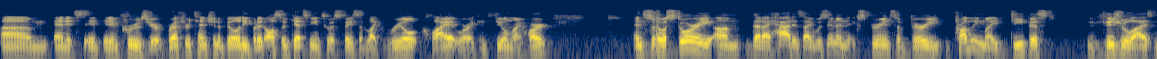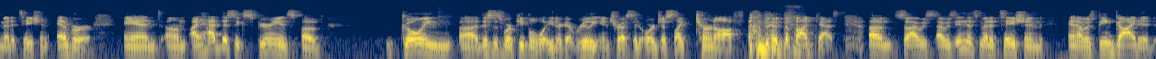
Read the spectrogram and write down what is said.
Um, and it's it, it, improves your breath retention ability, but it also gets me into a space of like real quiet where I can feel my heart. And so a story um, that I had is I was in an experience of very probably my deepest visualized meditation ever, and um, I had this experience of going uh, this is where people will either get really interested or just like turn off the, the podcast. Um, so i was i was in this meditation and i was being guided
